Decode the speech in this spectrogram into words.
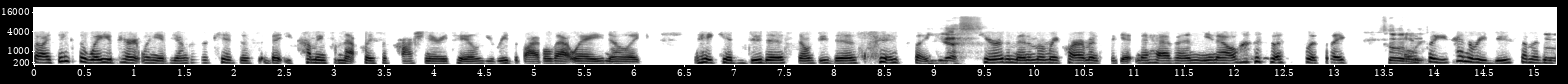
so I think the way you parent when you have younger kids is that you're coming from that place of cautionary tale. You read the Bible that way, you know, like, hey, kids, do this, don't do this. It's like, Yes, here are the minimum requirements to get into heaven, you know. That's what's like totally. and so you kind of reduce some of these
